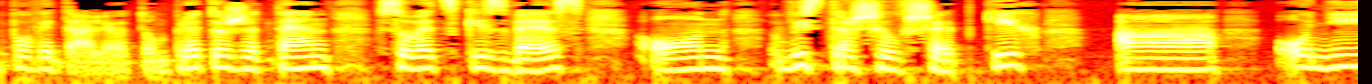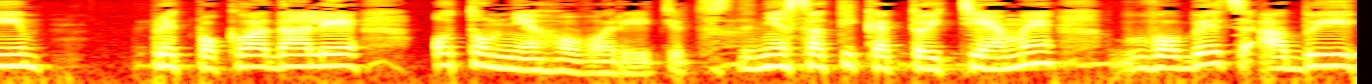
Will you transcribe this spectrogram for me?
nepovedali o tom, pretože ten sovietský zväz, on vystrašil všetkých a oni predpokladali o tom nehovoriť. Dnes sa týka tej témy vôbec, aby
